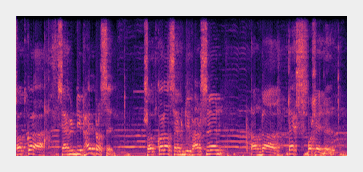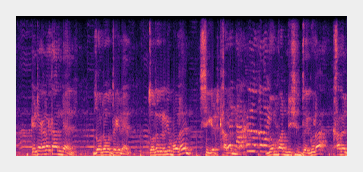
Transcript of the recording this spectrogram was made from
শতকরা সেভেন্টি ফাইভ পার্সেন্ট শতকরা সেভেন্টি পার্সেন্ট আপনার ট্যাক্স বসাই দেন। এই টাকাটা কার নেন? জনগণ থেকে নেন। জনগণকে বলেন সিগারেট খাবেন না। ধূমপান নিষিদ্ধ, এগুলা খাবেন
